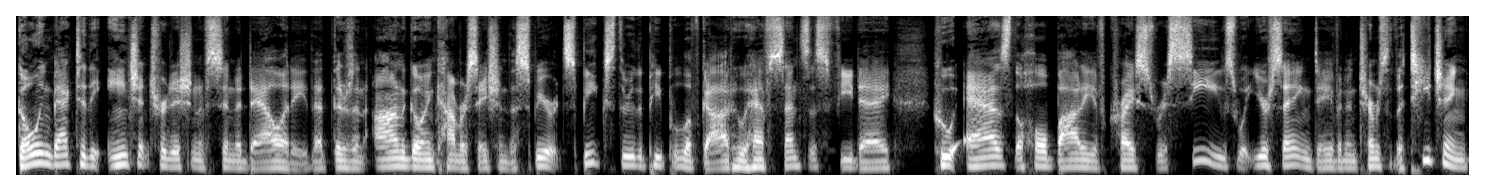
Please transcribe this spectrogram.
going back to the ancient tradition of synodality, that there's an ongoing conversation. The Spirit speaks through the people of God who have sensus fidei, who, as the whole body of Christ, receives what you're saying, David, in terms of the teaching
